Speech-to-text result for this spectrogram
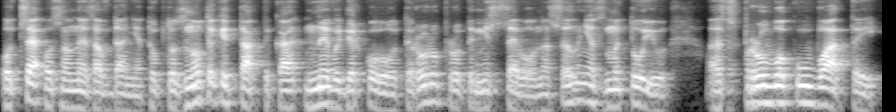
Оце основне завдання. Тобто, знов таки тактика невибіркового терору проти місцевого населення з метою е, спровокувати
